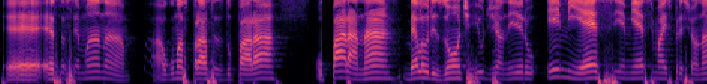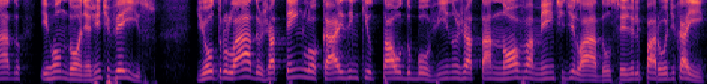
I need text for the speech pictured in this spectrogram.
é, essa semana algumas praças do Pará, o Paraná, Belo Horizonte, Rio de Janeiro, MS, MS mais pressionado e Rondônia. A gente vê isso. De outro lado, já tem locais em que o tal do bovino já está novamente de lado, ou seja, ele parou de cair.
